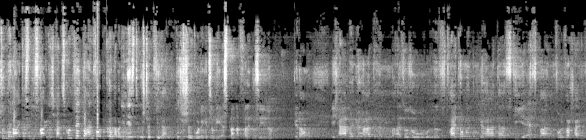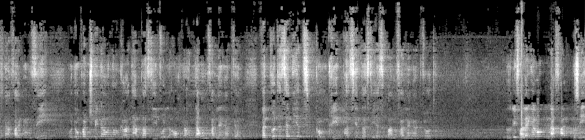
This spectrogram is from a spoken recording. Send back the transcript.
tut mir leid, dass wir die Frage nicht ganz konkret beantworten können, aber die nächste bestimmt wieder. Bitte schön. Gut, da geht es um die S-Bahn nach Falkensee, ne? Genau. Ich habe gehört, ähm, also so äh, Zeitungen gehört, dass die S-Bahn wohl wahrscheinlich nach Falkensee und irgendwann später auch noch gehört habe, dass sie wohl auch nach Nauen verlängert werden. Wann wird es denn jetzt konkret passieren, dass die S-Bahn verlängert wird? Also die Verlängerung nach Falkensee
